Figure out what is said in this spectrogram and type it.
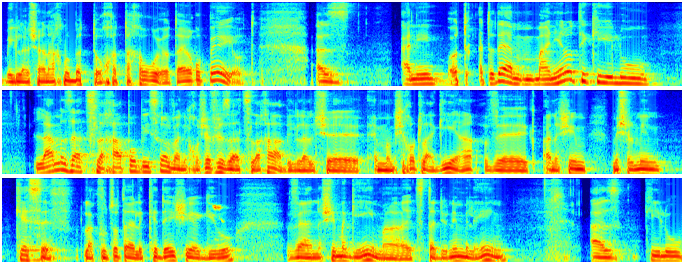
בגלל שאנחנו בתוך התחרויות האירופאיות. אז אני, אתה יודע, מעניין אותי כאילו... למה זה הצלחה פה בישראל, ואני חושב שזה הצלחה, בגלל שהן ממשיכות להגיע, ואנשים משלמים כסף לקבוצות האלה כדי שיגיעו, ואנשים מגיעים, האצטדיונים מלאים, אז כאילו,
